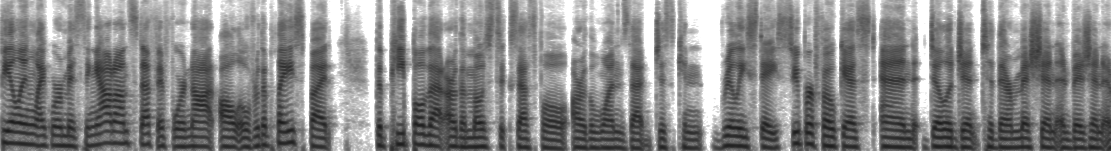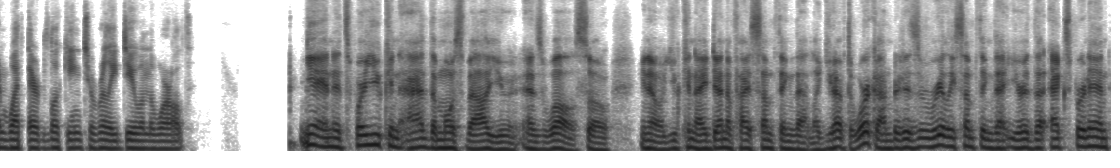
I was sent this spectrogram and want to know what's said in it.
feeling like we're missing out on stuff if we're not all over the place. But the people that are the most successful are the ones that just can really stay super focused and diligent to their mission and vision and what they're looking to really do in the world. Yeah, and it's where you can add the most value as well. So, you know, you can identify something that like you have to work on, but is it really something that you're the expert in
